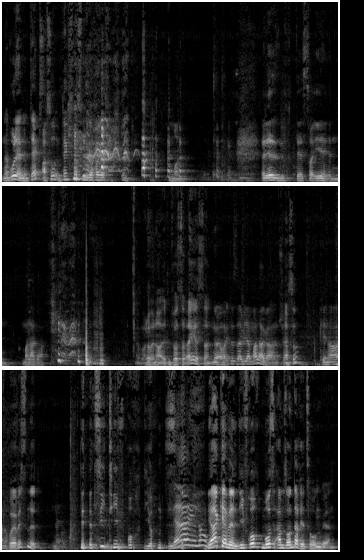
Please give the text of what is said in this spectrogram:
Na wo denn im Text? Ach so, im Text hast du wieder vergessen. Stimmt. Oh Mann. Ja, Der, der ist zwar eh in Malaga. War doch in der alten Försterei gestern. Na, heute ist er wieder Malaga Ach anscheinend. so? Keine Ahnung. Woher wissen das? Nee. Zieht die Frucht, Jungs. Ja, genau. Ja, Kevin, die Frucht muss am Sonntag gezogen werden.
